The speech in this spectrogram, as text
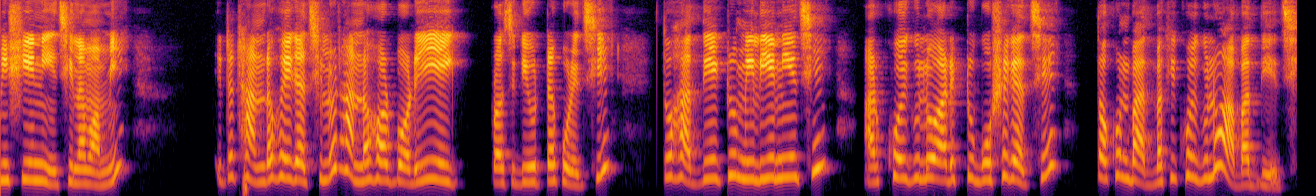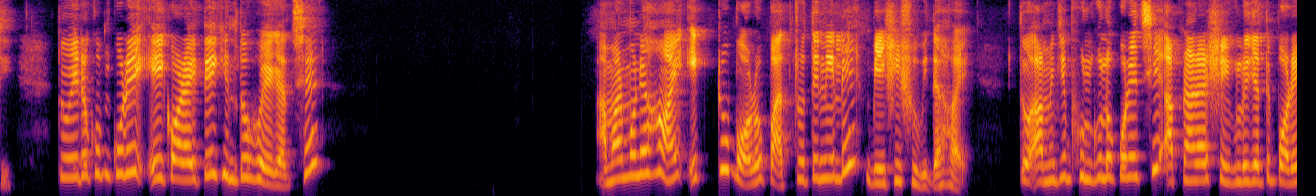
মিশিয়ে নিয়েছিলাম আমি। এটা ঠান্ডা হয়ে গেছিল, ঠান্ডা হওয়ার পরেই এই প্রসিডিওরটা করেছি। তো হাত দিয়ে একটু মিলিয়ে নিয়েছি, আর খইগুলো আর একটু বসে গেছে, তখন বাদবাকি খইগুলো আবার দিয়েছি। তো এরকম করে এই কড়াইতেই কিন্তু হয়ে গেছে। আমার মনে হয় একটু বড় পাত্রতে নিলে বেশি সুবিধা হয়। তো আমি যে ভুলগুলো করেছি, আপনারা সেগুলো যাতে পরে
